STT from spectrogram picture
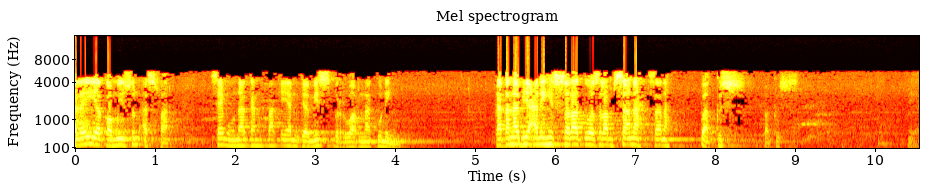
alayya qamisun asfar. Saya menggunakan pakaian gamis berwarna kuning. Kata Nabi alaihi salatu wasallam, "Sana, sana. Bagus, bagus." Ya.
